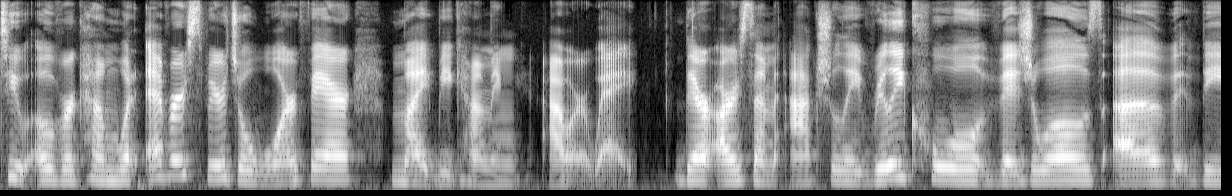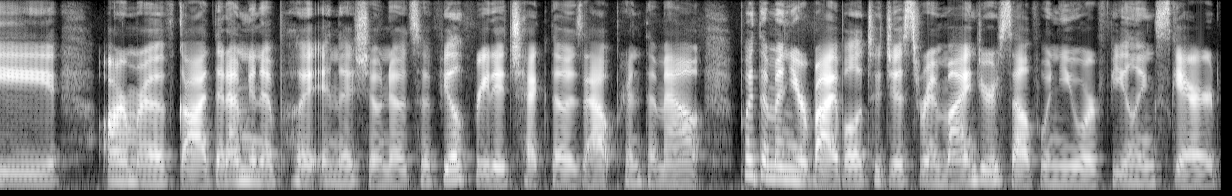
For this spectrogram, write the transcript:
to overcome whatever spiritual warfare might be coming our way. There are some actually really cool visuals of the armor of God that I'm going to put in the show notes. So feel free to check those out, print them out, put them in your Bible to just remind yourself when you are feeling scared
